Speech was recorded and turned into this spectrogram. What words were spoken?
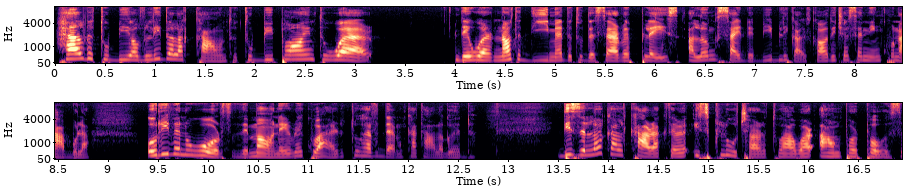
held to be of little account, to be point where they were not deemed to deserve a place alongside the biblical codices and incunabula, or even worth the money required to have them catalogued. This local character is crucial to our own purpose,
